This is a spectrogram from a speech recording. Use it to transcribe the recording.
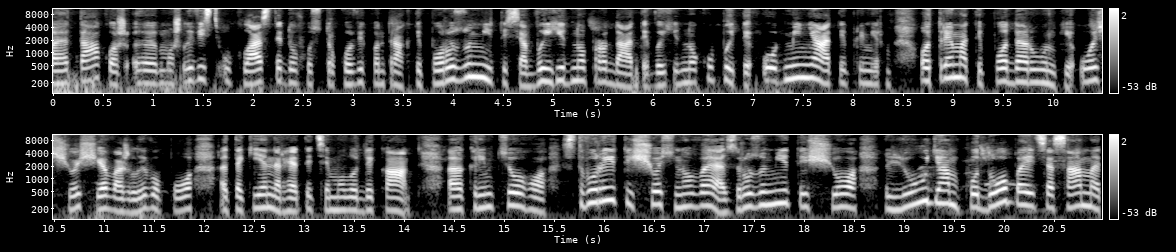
Е, Також е, можливість укласти довгострокові контракти, порозумітися, вигідно продати, вигідно купити, обміняти, приміром, отримати подарунки. Ось що ще важливо по е, такій енергетиці молодика. Крім цього, створити щось нове, зрозуміти, що людям подобається саме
